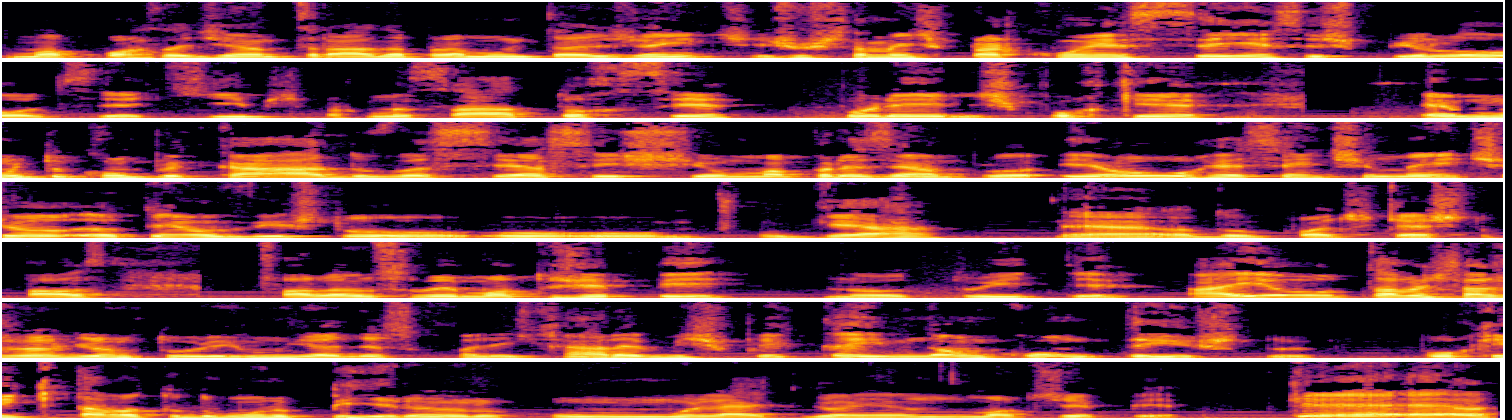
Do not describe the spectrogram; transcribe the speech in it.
uma porta de entrada pra muita gente, justamente pra conhecer esses pilotos e equipes, pra começar a torcer por eles, porque é muito complicado você assistir uma, por exemplo, eu recentemente eu, eu tenho visto o, o, o Guerra né, do podcast do Pause falando sobre MotoGP no Twitter. Aí eu tava estagiando turismo um dia desse e falei, cara, me explica aí, me dá um contexto por que que tava todo mundo pirando com um moleque ganhando no MotoGP. Porque é,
